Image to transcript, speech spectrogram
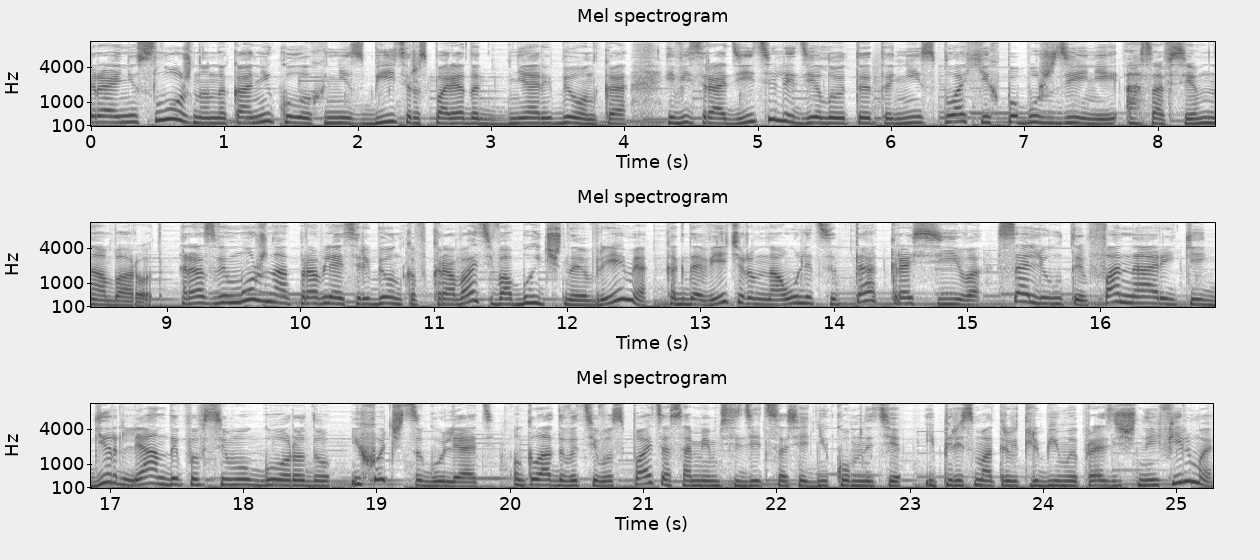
крайне сложно на каникулах не сбить распорядок дня ребенка. И ведь родители делают это не из плохих побуждений, а совсем наоборот. Разве можно отправлять ребенка в кровать в обычное время, когда вечером на улице так красиво? Салюты, фонарики, гирлянды по всему городу. И хочется гулять. Укладывать его спать, а самим сидеть в соседней комнате и пересматривать любимые праздничные фильмы?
